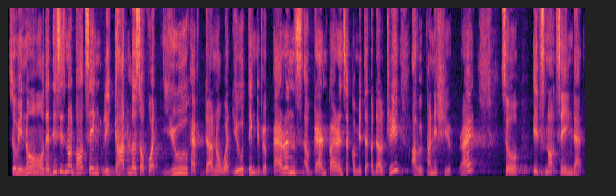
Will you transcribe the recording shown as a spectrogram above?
So we know that this is not God saying, regardless of what you have done or what you think, if your parents or grandparents have committed adultery, I will punish you, right? So it's not saying that.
